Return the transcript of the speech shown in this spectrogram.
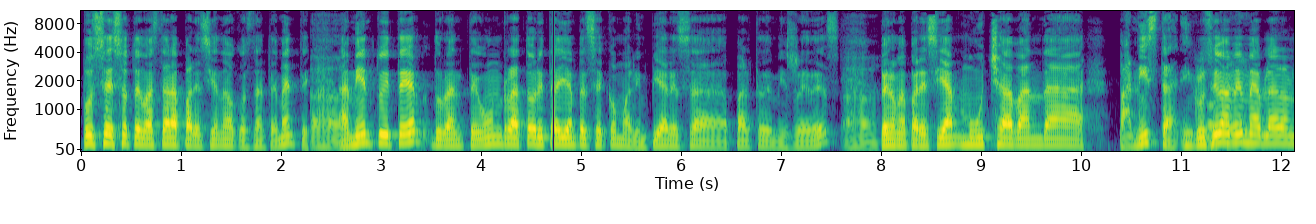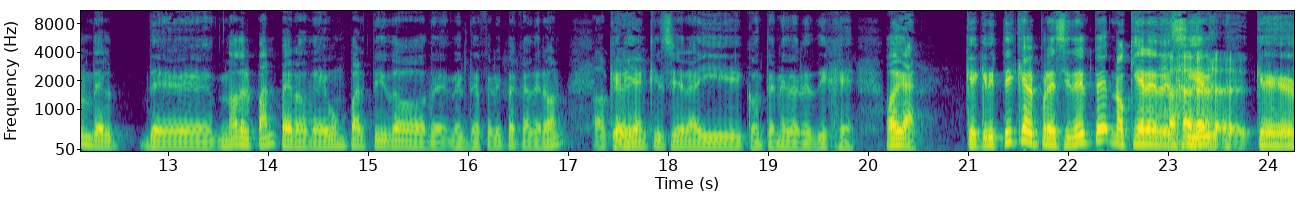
pues eso te va a estar apareciendo constantemente. A mí en Twitter, durante un rato, ahorita ya empecé como a limpiar esa parte de mis redes, pero me parecía mucha banda panista. Inclusive a mí me hablaron del de, no del PAN, pero de un partido del de, Felipe Calderón. Querían que hiciera ahí contenido les dije, oigan, que critique al presidente no quiere decir que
